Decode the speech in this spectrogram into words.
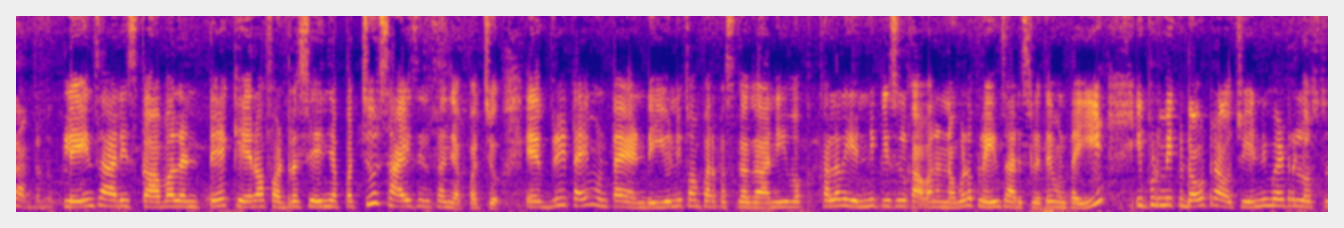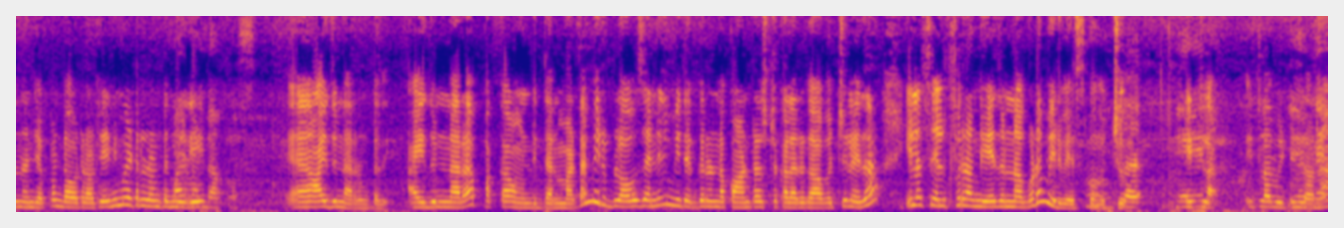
తగ్గదు. ప్లెయిన్ శారీస్ కావాలంటే కేర్ ఆఫ్ అడ్రస్ ఏం చెప్పొచ్చు సాయి సిల్క్స్ అని చెప్పొచ్చు. ఎవ్రీ టైం ఉంటాయండి. యూనిఫామ్ పర్పస్గా కానీ ఒక కలర్ ఎన్ని పీసులు కావాలన్నా కూడా ప్లెయిన్ శారీస్ అయితే ఉంటాయి. ఇప్పుడు మీకు డౌట్ రావచ్చు ఎన్ని మీటర్లు వస్తుందని చెప్పని డౌట్ రావచ్చు. ఎన్ని మీటర్లు ఉంటుంది ఇది? ఐదున్నర ఉంటుంది. ఐదున్నర పక్కా ఉండిద్ది అనమాట మీరు బ్లౌజ్ అనేది మీ దగ్గర ఉన్న కాంట్రాస్ట్ కలర్ కావచ్చు లేదా ఇలా సెల్ఫ్ రంగు ఏది ఉన్నా కూడా మీరు వేసుకోవచ్చు. ఇట్లా ఇట్లా వీటిల్లోనా?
